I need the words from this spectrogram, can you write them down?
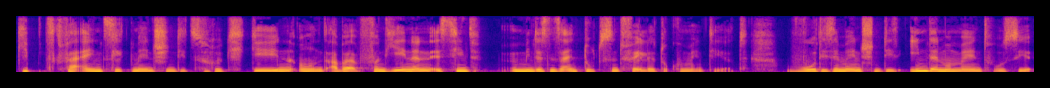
gibt vereinzelt Menschen, die zurückgehen und aber von jenen, es sind mindestens ein Dutzend Fälle dokumentiert, wo diese Menschen, die in dem Moment, wo sie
